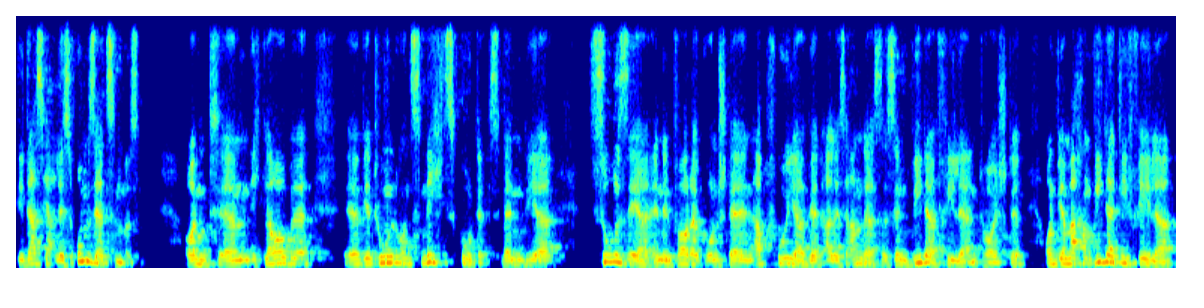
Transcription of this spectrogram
die das ja alles umsetzen müssen. Und ähm, ich glaube, wir tun uns nichts Gutes, wenn wir zu sehr in den Vordergrund stellen, ab Frühjahr wird alles anders. Es sind wieder viele Enttäuschte und wir machen wieder die Fehler,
